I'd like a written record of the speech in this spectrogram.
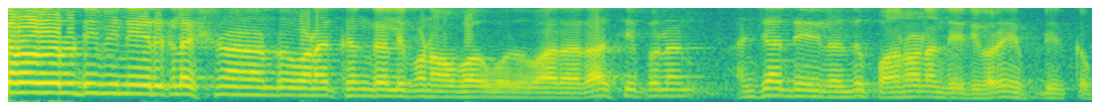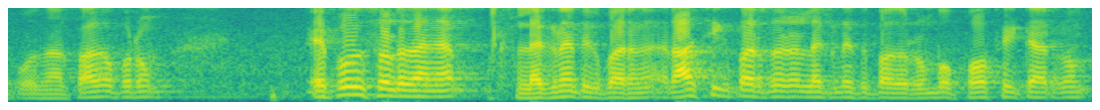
கடவுள் டிவி நேருக்கு லட்சுமண அன்பு வணக்கங்கள். இப்போ நம்ம பார்க்க போது வார ராசி பலன். அஞ்சாம் தேதியிலேருந்து பதினொன்றாம் தேதி வரை எப்படி இருக்க போகுது நான் பார்க்க போகிறோம் எப்போதும் சொல்கிறதாங்க லக்னத்துக்கு பாருங்கள் ராசிக்கு பார்ப்பவர் லக்னத்துக்கு பார்க்க ரொம்ப பர்ஃபெக்டாக இருக்கும்.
